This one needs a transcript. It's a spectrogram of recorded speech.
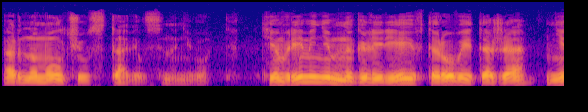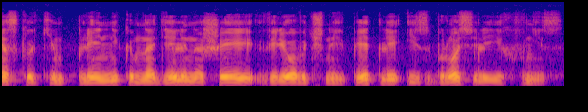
Арно молча уставился на него. Тем временем на галерее второго этажа нескольким пленникам надели на шеи веревочные петли и сбросили их вниз.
